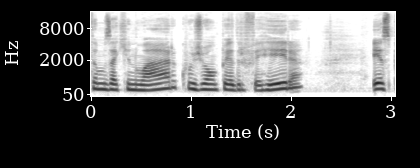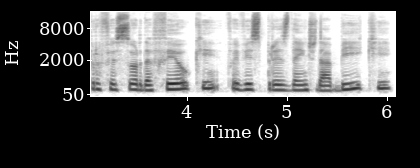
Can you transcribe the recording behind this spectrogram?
Estamos aqui no ar com João Pedro Ferreira, ex-professor da FEUC, foi vice-presidente da ABIC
